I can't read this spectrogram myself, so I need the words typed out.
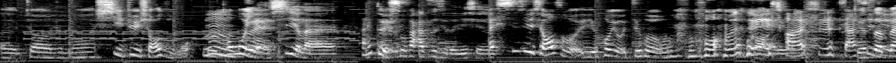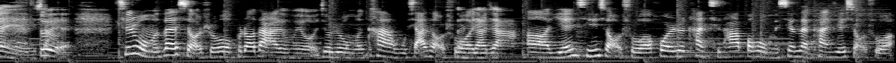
呃，叫什么戏剧小组，就是嗯对通过演戏来，哎对抒发自己的一些哎，戏剧小组以后有机会，我们我们可以尝试一下角色扮演一下。对，其实我们在小时候，不知道大家有没有，就是我们看武侠小说扮，家家，啊、言情小说，或者是看其他，包括我们现在看一些小说。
